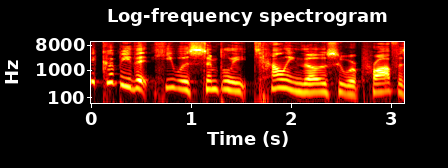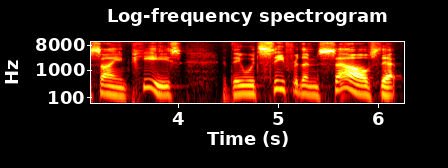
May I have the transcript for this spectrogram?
It could be that he was simply telling those who were prophesying peace that they would see for themselves that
